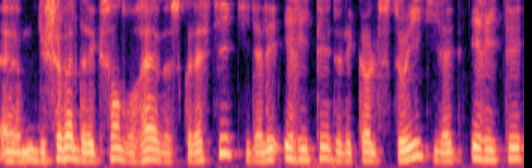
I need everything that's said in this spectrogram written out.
du cheval d'Alexandre rêve scolastique, il allait hériter de l'école stoïque, il allait hériter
